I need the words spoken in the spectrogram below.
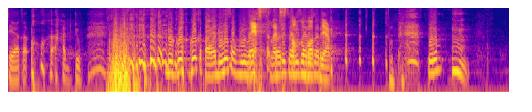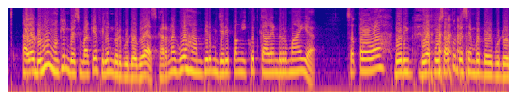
ya. Kan- Oh, aduh. Duh, gue gue ketawa dulu sebelum baca. yes, let's Sorry, sorry, talk sorry, about sorry. that. film kalau dulu mungkin benchmarknya film 2012 karena gue hampir menjadi pengikut kalender Maya setelah 2021 Desember 2012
